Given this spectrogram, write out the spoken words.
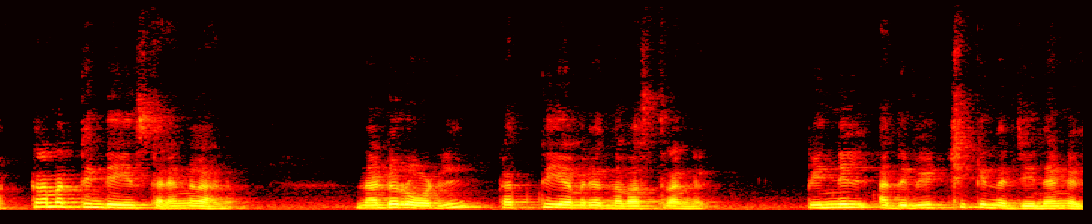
അക്രമത്തിന്റെയും സ്ഥലങ്ങളാണ്. നടു റോഡിൽ കത്തിയമരുന്ന വസ്ത്രങ്ങൾ പിന്നിൽ അത് വീക്ഷിക്കുന്ന ജനങ്ങൾ.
